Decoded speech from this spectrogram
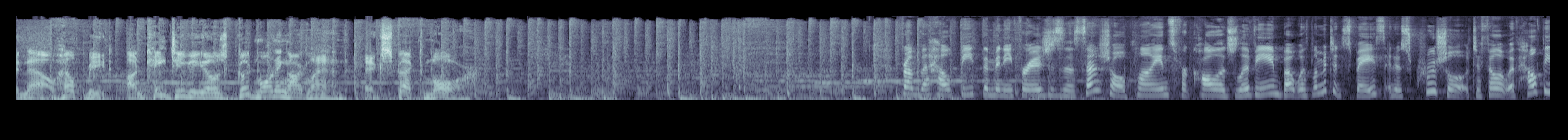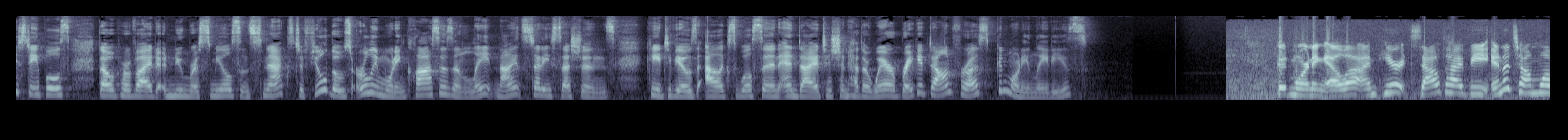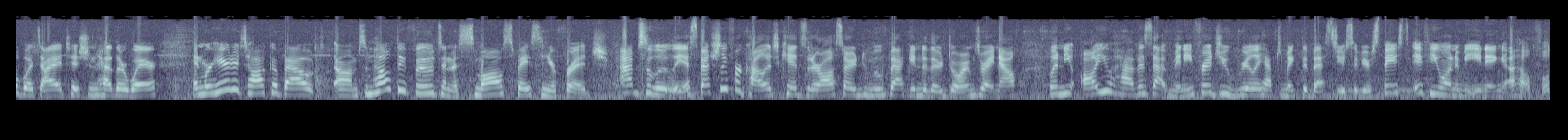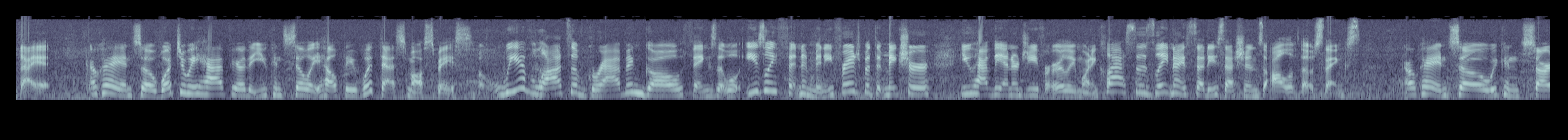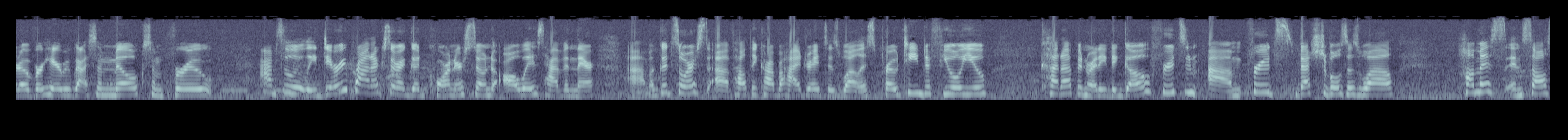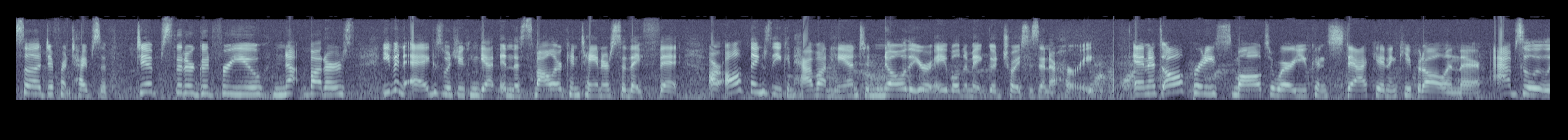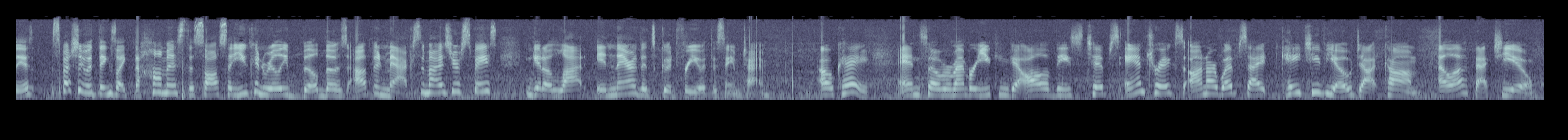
And now, Health Beat on KTVO's Good Morning Heartland. Expect more. From the Health Beat, the mini fridge is an essential appliance for college living, but with limited space, it is crucial to fill it with healthy staples that will provide numerous meals and snacks to fuel those early morning classes and late night study sessions. KTVO's Alex Wilson and dietitian Heather Ware break it down for us. Good morning, ladies. Good morning, Ela. I'm here at South Hy-Vee in Ottumwa with dietitian Heather Ware, and we're here to talk about um, some healthy foods in a small space in your fridge. Absolutely, especially for college kids that are all starting to move back into their dorms right now. When you, all you have is that mini fridge, you really have to make the best use of your space if you want to be eating a healthful diet. Okay, and so what do we have here that you can still eat healthy with that small space? We have lots of grab and go things that will easily fit in a mini fridge, but that make sure you have the energy for early morning classes, late night study sessions, all of those things. Okay, and so we can start over here. We've got some milk, some fruit. Absolutely. Dairy products are a good cornerstone to always have in there. Um, a good source of healthy carbohydrates as well as protein to fuel you. Cut up and ready to go. Fruits and um, fruits, vegetables as well hummus and salsa, different types of dips that are good for you, nut butters, even eggs, which you can get in the smaller containers so they fit, are all things that you can have on hand to know that you're able to make good choices in a hurry. And it's all pretty small to where you can stack it and keep it all in there. Absolutely, especially with things like the hummus, the salsa, you can really build those up and maximize your space and get a lot in there that's good for you at the same time. Okay, and so remember you can get all of these tips and tricks on our website, ktvo.com. Ela, back to you.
